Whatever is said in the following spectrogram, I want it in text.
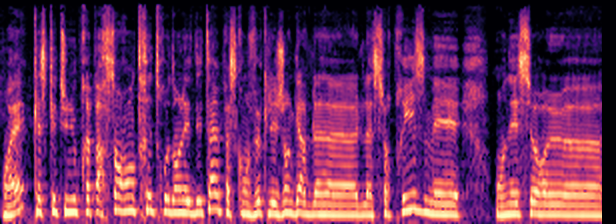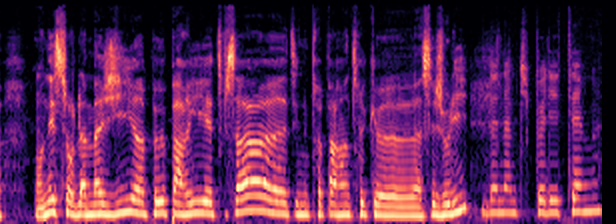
Ouais. Qu'est-ce que tu nous prépares sans rentrer trop dans les détails? Parce qu'on veut que les gens gardent la, de la surprise, mais on est sur, euh, on est sur de la magie un peu Paris et tout ça. Euh, Tu nous prépares un truc euh, assez joli. Donne un petit peu les thèmes.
